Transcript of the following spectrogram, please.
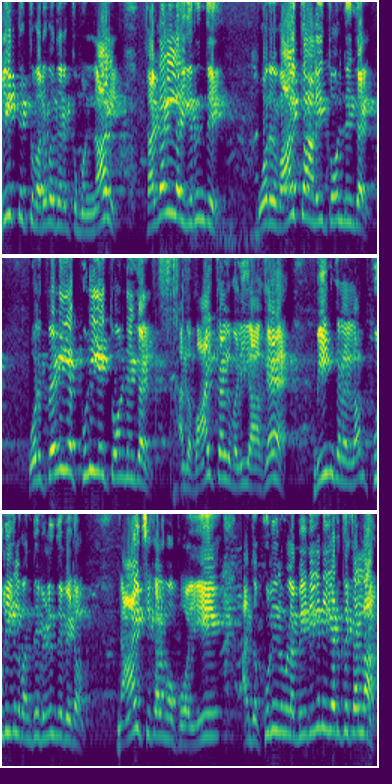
வீட்டுக்கு வருவதற்கு முன்னால் கடலில் இருந்து ஒரு வாய்க்காலை தோண்டுங்கள் ஒரு பெரிய குழியை தோண்டுங்கள். அந்த வாய்க்கால் வழியாக மீன்கள் எல்லாம் குழியில் வந்து விழுந்துவிடும். ஞாயிற்றுக்கிழமை போய் அந்த குழியில் உள்ள மீனையும் நீ எடுத்துக்கலாம்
